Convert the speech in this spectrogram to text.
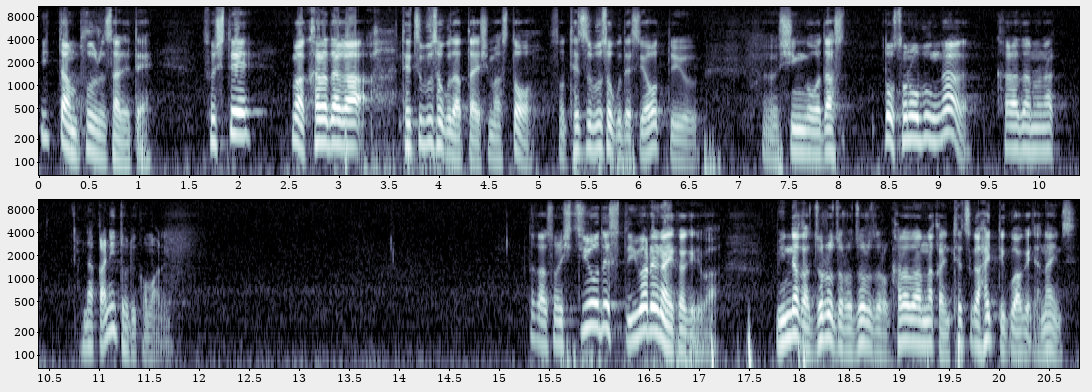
一旦プールされてそしてまあ体が鉄不足だったりしますとその鉄不足ですよという信号を出すとその分が体の中に取り込まれる。だからその必要ですと言われない限りはみんながぞろぞろぞろぞろ体の中に鉄が入っていくわけじゃないんです。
